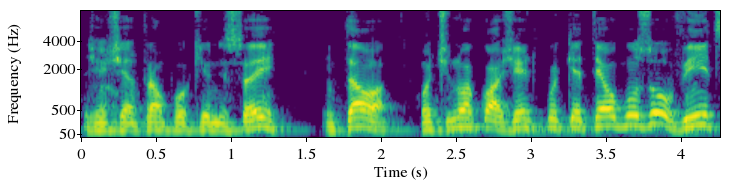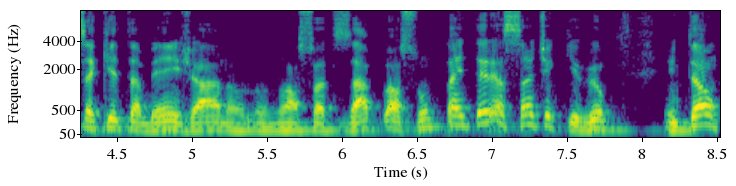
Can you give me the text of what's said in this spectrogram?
A gente entrar um pouquinho nisso aí? Então, ó, continua com a gente, porque tem alguns ouvintes aqui também já no, no nosso WhatsApp. O assunto tá interessante aqui, viu? Então,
